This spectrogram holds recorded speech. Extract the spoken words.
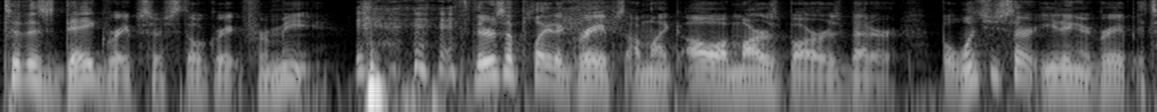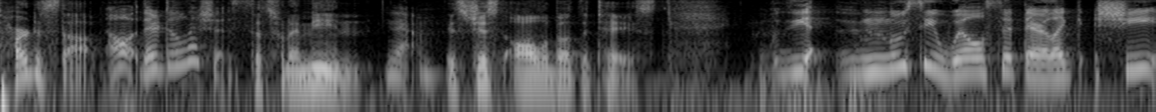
to this day, grapes are still great for me. if there's a plate of grapes, I'm like, oh, a Mars bar is better. But once you start eating a grape, it's hard to stop. Oh, they're delicious. That's what I mean. Yeah. It's just all about the taste. Yeah, Lucy will sit there like she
